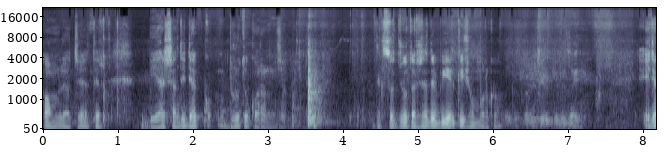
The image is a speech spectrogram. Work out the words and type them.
কমলে হচ্ছে এদের বিয়ার শাদিটা দ্রুত করানো যাবে। দেখছ জুতার সাথে বিয়ের কি সম্পর্ক? এটা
